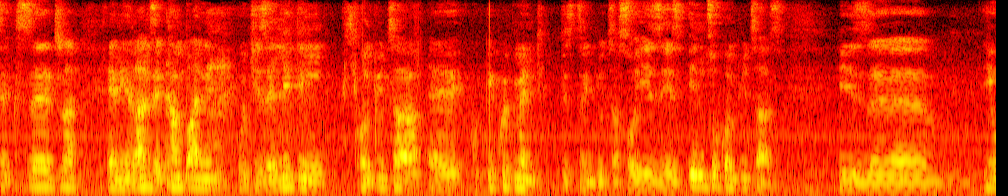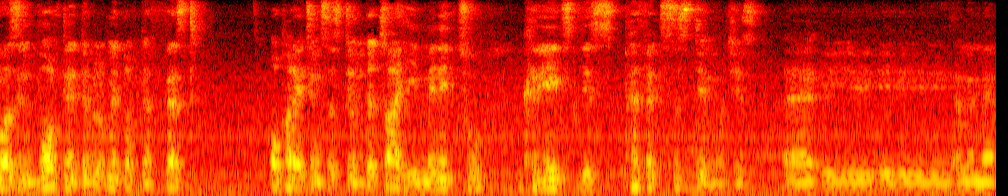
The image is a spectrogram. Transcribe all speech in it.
etc. And he runs a company which is a leading computer uh, equipment distributor. So he's, he's into computers. He's, uh, he was involved in the development of the first operating system. That's why he managed to create this perfect system, which is uh, MMM.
